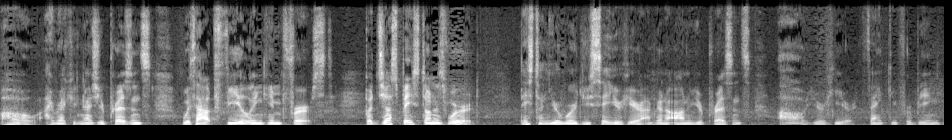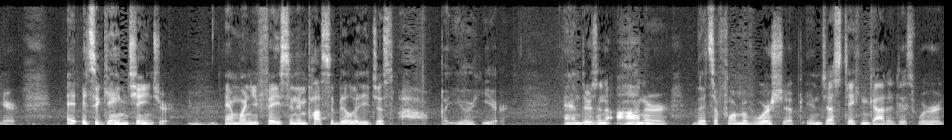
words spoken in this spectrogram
Oh, I recognize your presence without feeling him first, but just based on his word. Based on your word, you say you're here. I'm going to honor your presence. Oh, you're here. Thank you for being here. It's a game changer. Mm-hmm. And when you face an impossibility, just, oh, but you're here. And there's an honor that's a form of worship in just taking God at His word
